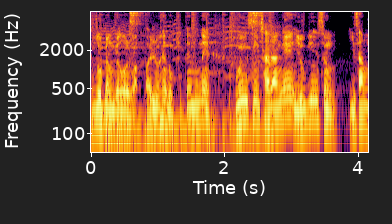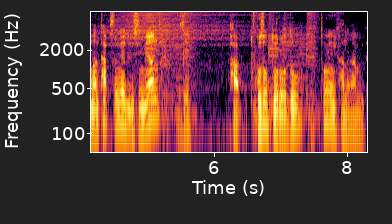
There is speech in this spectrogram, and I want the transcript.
구조 변경을 와- 완료해 놓기 때문에 9인승 차량에 6인승 이상만 탑승해 주시면 이제 바- 고속도로도 통행이 가능합니다.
